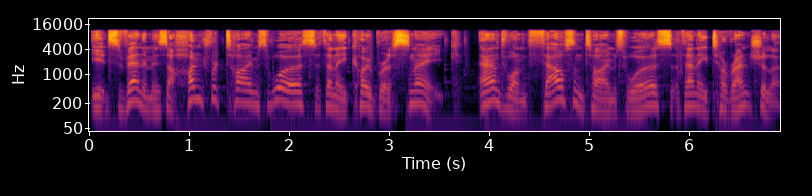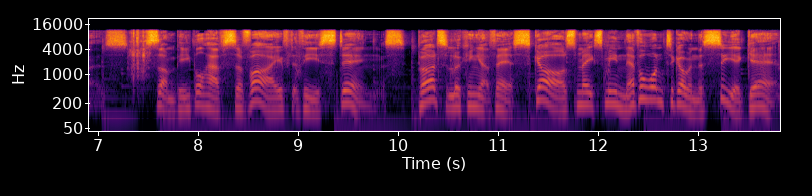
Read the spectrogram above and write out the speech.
Its venom is a hundred times worse than a cobra snake and 1000 times worse than a tarantula's. Some people have survived these stings, but looking at their scars makes me never want to go in the sea again.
